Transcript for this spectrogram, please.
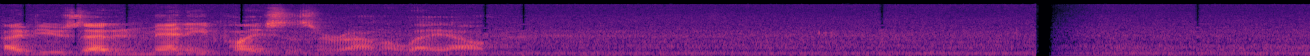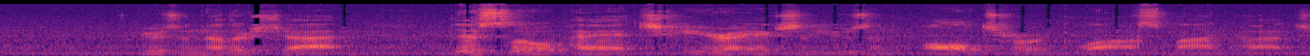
I've used that in many places around the layout. Here's another shot. This little patch here, I actually use an Ultra Gloss Mod Podge.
